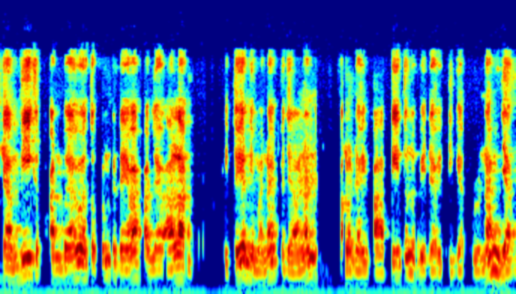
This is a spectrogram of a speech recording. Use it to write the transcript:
Jambi ke Pekanbaru ataupun ke daerah Pagar Alam. Itu yang di mana perjalanan kalau dari Pati itu lebih dari 36 jam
